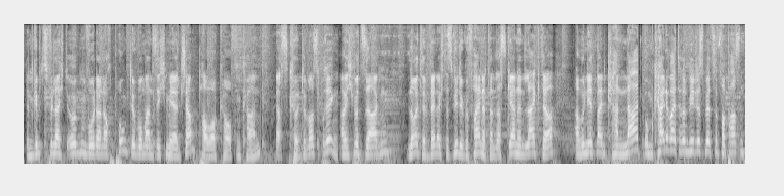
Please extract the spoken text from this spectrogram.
dann gibt es vielleicht irgendwo da noch Punkte, wo man sich mehr Jump Power kaufen kann. Das könnte was bringen. Aber ich würde sagen, Leute, wenn euch das Video gefallen hat, dann lasst gerne ein Like da. Abonniert meinen Kanal, um keine weiteren Videos mehr zu verpassen.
